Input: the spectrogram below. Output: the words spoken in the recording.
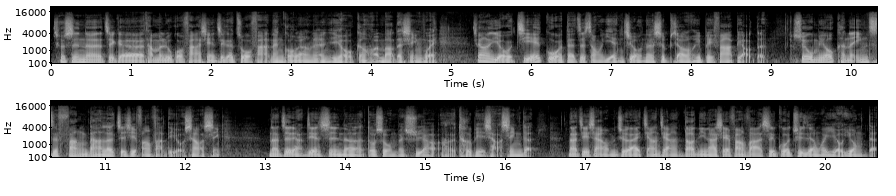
就是呢，这个他们如果发现这个做法能够让人有更环保的行为，这样有结果的这种研究呢，是比较容易被发表的，所以我们有可能因此放大了这些方法的有效性。那这两件事呢，都是我们需要呃特别小心的。那接下来我们就来讲讲到底哪些方法是过去认为有用的。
